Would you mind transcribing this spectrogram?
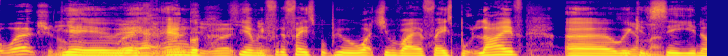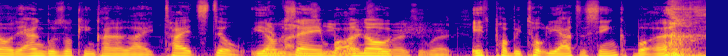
It works, you know. Yeah, yeah, yeah. works, yeah, works, angle. works yeah, I mean, for the Facebook people watching via Facebook Live, uh, we Yeah, can man. see, you know, the angles looking kind of like tight still. You Yeah, know what I'm saying? it But I know it it it's probably totally out of sync. But, uh,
